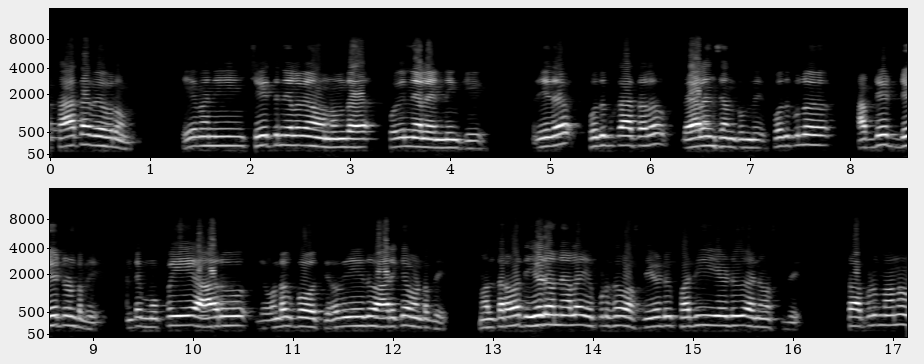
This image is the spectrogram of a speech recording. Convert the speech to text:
ఖాతా వివరం ఏమని చేతి నిల్వ ఏమైనా ఉందా? పోయిన నెల ఎండింగ్కి. లేదా పొదుపు ఖాతాలో బ్యాలెన్స్ ఎంత ఉంది? పొదుపులో అప్డేట్ డేట్ ఉంటుంది. అంటే ముప్పై ఆరు ఉండకపోవచ్చు. ఇరవై ఐదు ఆరుకే ఉంటుంది. మళ్ళీ తర్వాత ఏడో నెల ఎప్పుడుకో వస్తుంది. ఏడు పది ఏడు అని వస్తుంది. సో అప్పుడు మనం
